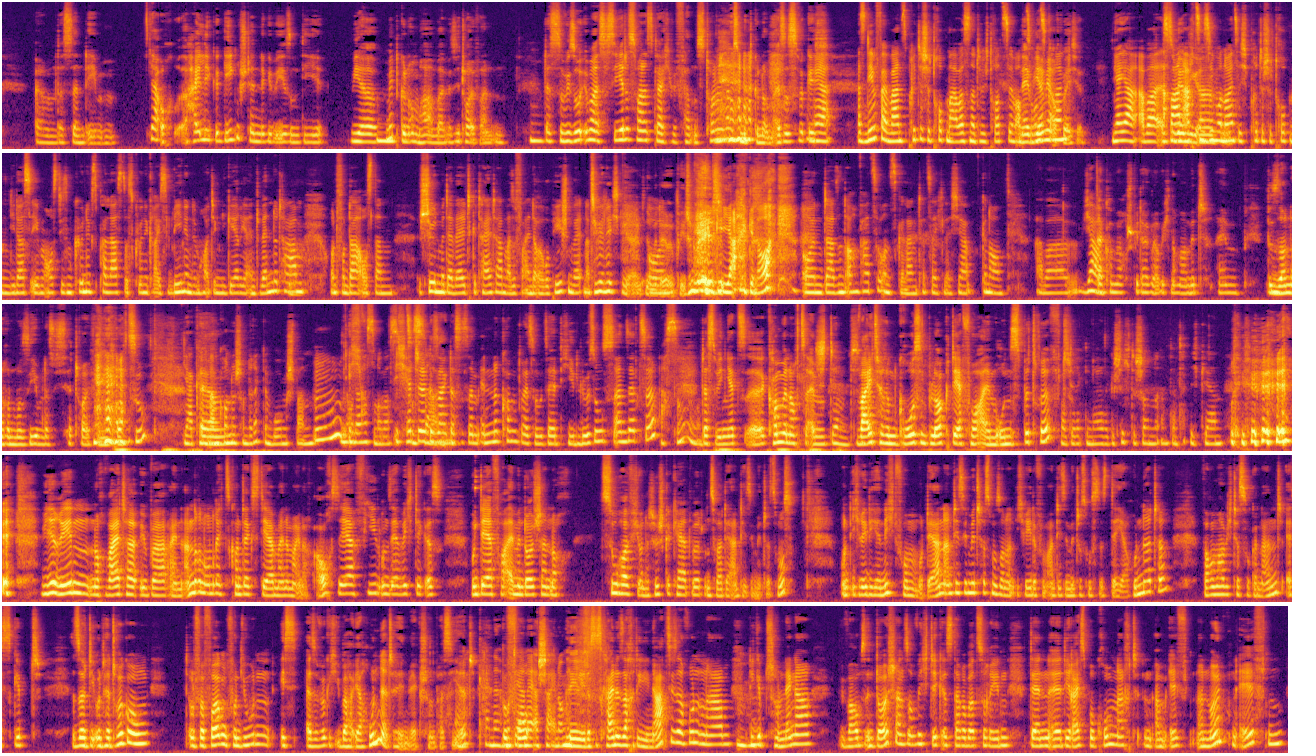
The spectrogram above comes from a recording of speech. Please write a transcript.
ähm, das sind eben ja auch heilige Gegenstände gewesen, die wir mhm. mitgenommen haben, weil wir sie toll fanden. Mhm. Das ist sowieso immer, es ist jedes Mal das Gleiche. Wir fanden es toll und haben es mitgenommen. Also es ist wirklich. Ja. Also in dem Fall waren es britische Truppen, aber es ist natürlich trotzdem auch nee, zu wir uns haben ja auch welche. Ja, ja, aber es so, waren 1897 die, britische Truppen, die das eben aus diesem Königspalast des Königreichs Benin, dem heutigen Nigeria, entwendet haben ja. und von da aus dann schön mit der Welt geteilt haben, also vor allem der europäischen Welt natürlich. Ja, nicht nur und, mit der europäischen Welt. ja, genau. Und da sind auch ein paar zu uns gelangt, tatsächlich, ja, genau. Aber ja. Da kommen wir auch später, glaube ich, nochmal mit einem besonderen Museum, das ich sehr toll finde, drauf zu. ja, können wir ähm, im Grunde schon direkt den Bogen spannen. Mm, Oder ich, hast du noch was? Ich hätte gesagt, dass es am Ende kommt, weil so sehr die Lösungsansätze. Ach so. Deswegen jetzt äh, kommen wir noch zu einem Stimmt. weiteren großen Block, der vor allem uns betrifft. Ich wollte direkt die neuere Geschichte schon unter den Teppich kehren. wir reden noch weiter über einen anderen Unrechtskontext, der meiner Meinung nach auch sehr viel und sehr wichtig ist und der vor allem in Deutschland noch zu häufig unter Tisch gekehrt wird, und zwar der Antisemitismus. Und ich rede hier nicht vom modernen Antisemitismus, sondern ich rede vom Antisemitismus des der Jahrhunderte. Warum habe ich das so genannt? Es gibt, also die Unterdrückung und Verfolgung von Juden ist also wirklich über Jahrhunderte hinweg schon passiert. Ja, keine bevor, moderne Erscheinung. Nee, das ist keine Sache, die die Nazis erfunden haben. Mhm. Die gibt es schon länger. Warum es in Deutschland so wichtig ist, darüber zu reden, denn äh, die Reichspogromnacht am, 11., am 9.11.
